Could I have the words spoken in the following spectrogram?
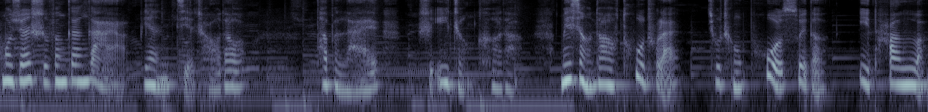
墨轩十分尴尬呀，便解嘲道：“他本来是一整颗的，没想到吐出来就成破碎的一滩了。”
